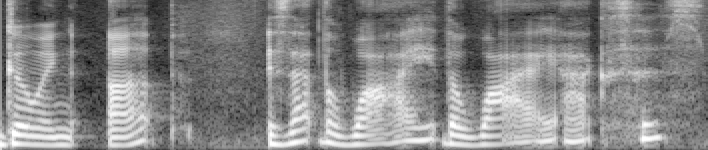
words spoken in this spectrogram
going up, is that the Y? The Y axis?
